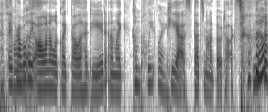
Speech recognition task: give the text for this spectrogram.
That's They probably all want to look like Bella Hadid and like completely. P.S. That's not Botox. no,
